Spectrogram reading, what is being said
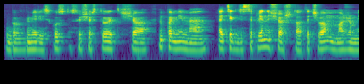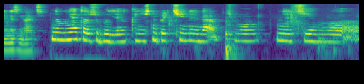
как бы, в мире искусства существует еще, ну, помимо этих дисциплин, еще что-то, чего мы можем и не знать. Ну, у меня тоже были, конечно, причины, да, почему не идти в,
